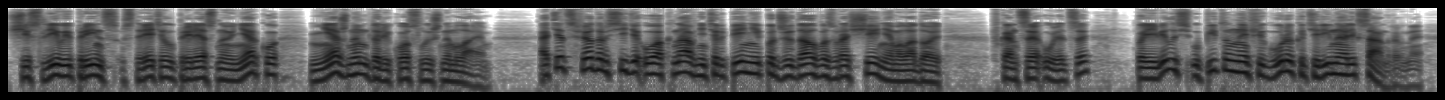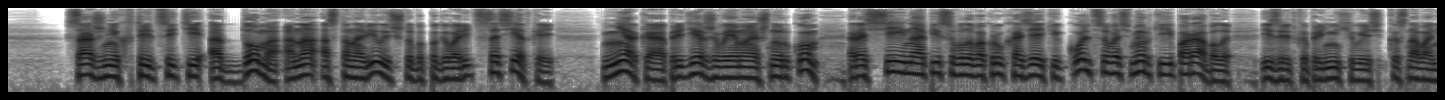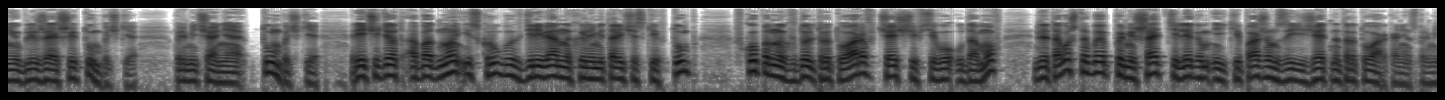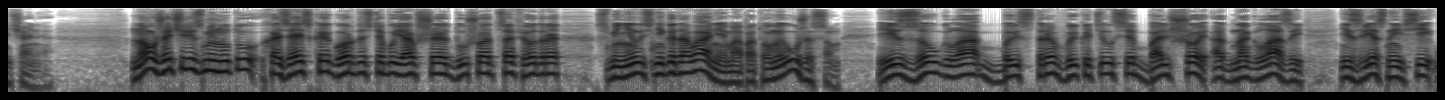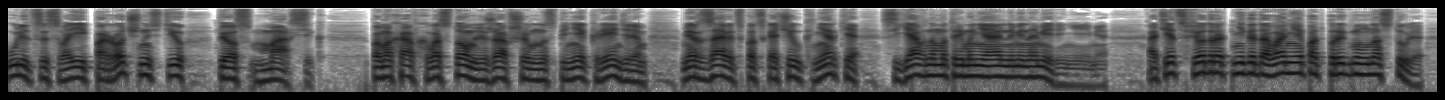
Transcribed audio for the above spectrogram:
Счастливый принц встретил прелестную нерку нежным, далеко слышным лаем. Отец Федор, сидя у окна, в нетерпении поджидал возвращения молодой – в конце улицы появилась упитанная фигура Катерины Александровны. Саженях в тридцати от дома она остановилась, чтобы поговорить с соседкой – Нерка, придерживаемая шнурком, рассеянно описывала вокруг хозяйки кольца, восьмерки и параболы, изредка принюхиваясь к основанию ближайшей тумбочки. Примечание «тумбочки». Речь идет об одной из круглых деревянных или металлических тумб, вкопанных вдоль тротуаров, чаще всего у домов, для того, чтобы помешать телегам и экипажам заезжать на тротуар. Конец примечания. Но уже через минуту хозяйская гордость, обуявшая душу отца Федора, сменилась негодованием, а потом и ужасом. Из-за угла быстро выкатился большой, одноглазый, известный всей улице своей порочностью пес Марсик. Помахав хвостом, лежавшим на спине кренделем, мерзавец подскочил к нерке с явно матримониальными намерениями. Отец Федор от негодования подпрыгнул на стуле.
